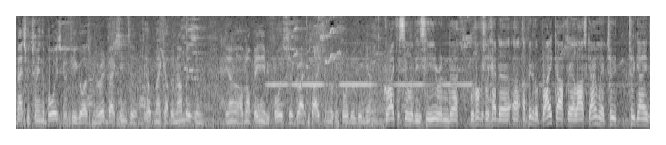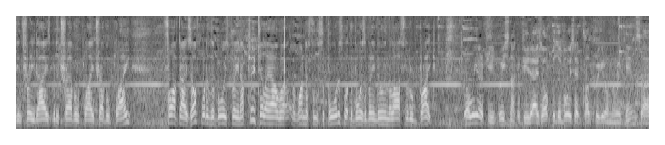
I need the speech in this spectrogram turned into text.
match between the boys. Got a few guys from the Redbacks in to, to help make up the numbers and you know, I've not been here before. It's a great place and looking forward to a good game. Great facilities here, and uh, we've obviously had a, a, a, bit of a break after our last game. We had two two games in three days, bit of travel, play, travel, play. Five days off. What have the boys been up to? Tell our uh, wonderful supporters what the boys have been doing the last little break. Well, we got a few. We snuck a few days off, but the boys had club cricket on the weekend, so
